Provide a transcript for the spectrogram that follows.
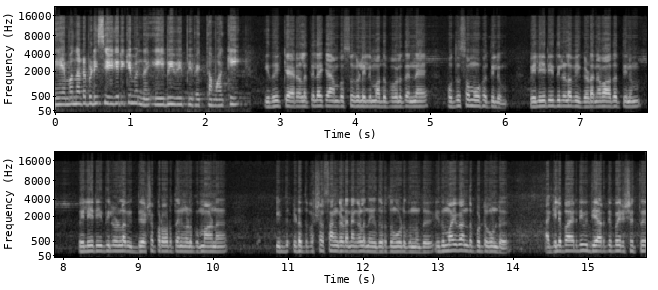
നിയമ നടപടി സ്വീകരിക്കുമെന്ന് എ ബി വി പി വ്യക്തമാക്കി. ഇത് കേരളത്തിലെ ക്യാമ്പസുകളിലും അതുപോലെ തന്നെ പൊതുസമൂഹത്തിലും വലിയ രീതിയിലുള്ള വിഘടനവാദത്തിനും വലിയ രീതിയിലുള്ള വിദ്വേഷ പ്രവർത്തനങ്ങൾക്കുമാണ് ഇടതുപക്ഷ സംഘടനകൾ നേതൃത്വം കൊടുക്കുന്നത്. ഇതുമായി ബന്ധപ്പെട്ടുകൊണ്ട് അഖില ഭാരതി വിദ്യാർത്ഥി പരിഷത്ത്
